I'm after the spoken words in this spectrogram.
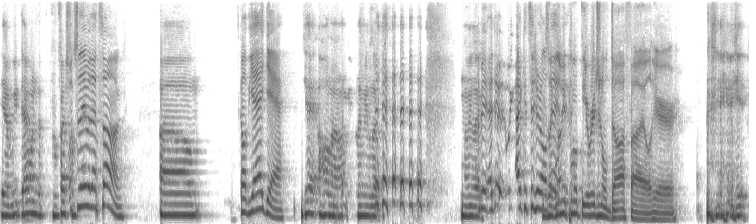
Yeah, we that one the professional. What's the name of that song? Um, It's called Yeah Yeah. yeah. Hold on. Let me, let me look. let me look. I mean, I do. I could sit here all He's like, let me pull up the original DAW file here.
